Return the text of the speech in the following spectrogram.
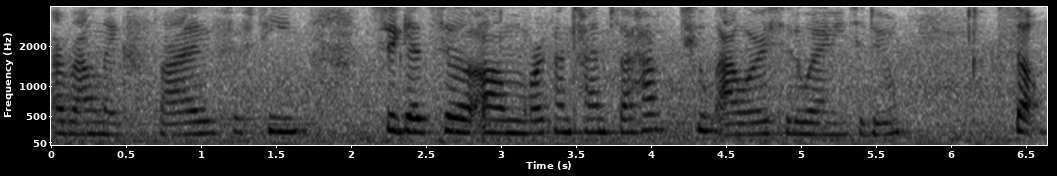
around like 5:15 to get to um, work on time. So i have two hours to do what i need to do. So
